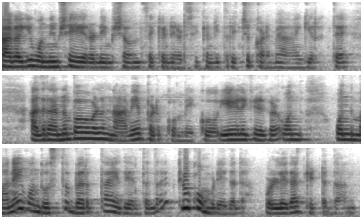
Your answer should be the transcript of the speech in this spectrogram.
ಹಾಗಾಗಿ ಒಂದು ನಿಮಿಷ, ಎರಡು ನಿಮಿಷ, ಒಂದು ಸೆಕೆಂಡ್ ಎರಡು ಸೆಕೆಂಡ್ ಈ ಥರ ಹೆಚ್ಚು ಕಡಿಮೆ ಆಗಿರುತ್ತೆ. ಅದರ ಅನುಭವಗಳನ್ನ ನಾವೇ ಪಡ್ಕೊಬೇಕು. ಏಳಿಗೆಗಳು ಒಂದು ಒಂದು ಮನೆಗೆ ಒಂದು ವಸ್ತು ಬರ್ತಾ ಇದೆ ಅಂತಂದರೆ ತಿಳ್ಕೊಂಬಿಡಿ ಅದನ್ನು. ಒಳ್ಳೇದಾ ಕೆಟ್ಟದ್ದಾ ಅಂತ.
